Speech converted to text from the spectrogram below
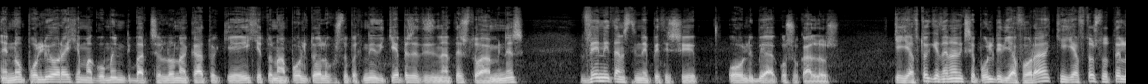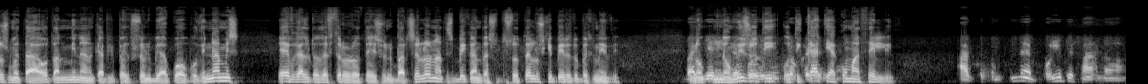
ενώ πολλή ώρα είχε μαγκωμένη την Παρσελώνα κάτω και είχε τον απόλυτο έλεγχο στο παιχνίδι και έπαιζε τις δυνατές του άμυνες, δεν ήταν στην επίθεση ο Ολυμπιακός ο καλός. Και γι' αυτό και δεν άνοιξε πολύ τη διαφορά και γι' αυτό στο τέλος μετά, όταν μείναν κάποιοι παίκτες του Ολυμπιακού από δυνάμεις, έβγαλε το δεύτερο rotation η Μπαρσελόνα, τη μπήκαν τα σουτ στο τέλος και πήρε το παιχνίδι. Νο- Βαγγέλη, νομίζω δεν ότι, μπορούμε να το ότι κάτι κρίνουμε. ακόμα θέλει. Ακο- Ναι, πολύ πιθανό.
